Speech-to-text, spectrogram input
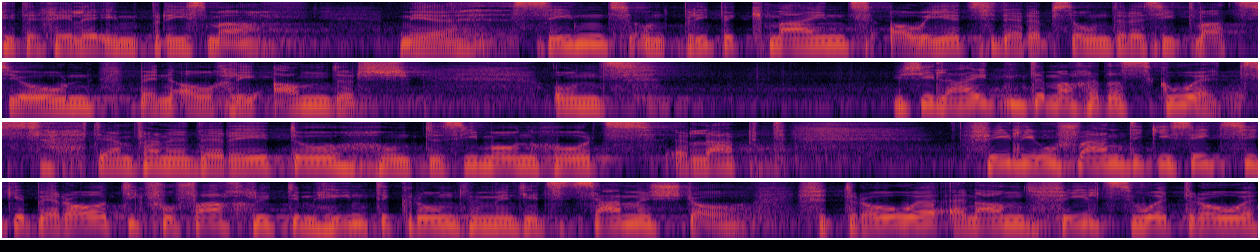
in der Kirche im Prisma. Wir sind und bleiben gemeint, auch jetzt in dieser besonderen Situation, wenn auch ein bisschen anders. Und Unsere Leitenden machen das gut. Die haben von der Reto und der Simon kurz erlebt. Viele aufwendige Sitzungen, Beratung von Fachleuten im Hintergrund. Wir müssen jetzt zusammenstehen. Vertrauen einander, viel zutrauen,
